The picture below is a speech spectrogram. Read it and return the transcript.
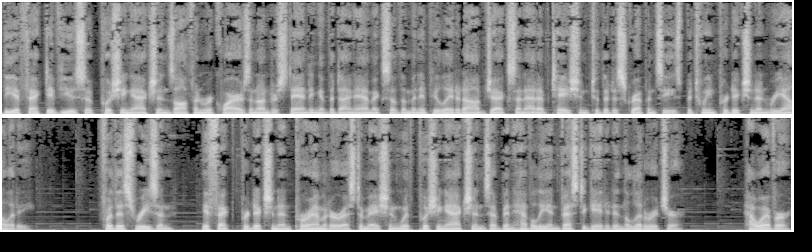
The effective use of pushing actions often requires an understanding of the dynamics of the manipulated objects and adaptation to the discrepancies between prediction and reality. For this reason, effect prediction and parameter estimation with pushing actions have been heavily investigated in the literature. However,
